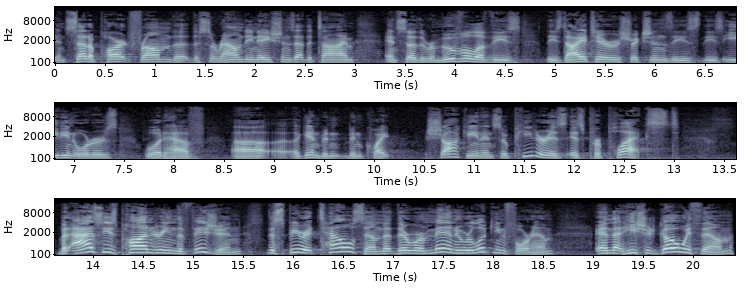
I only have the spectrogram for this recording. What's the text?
and set apart from the, the surrounding nations at the time. And so the removal of these, these dietary restrictions, these, these eating orders, would have, uh, again, been, been quite shocking. And so Peter is, is perplexed. But as he's pondering the vision, the Spirit tells him that there were men who were looking for him and that he should go with them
